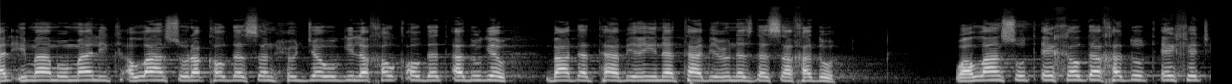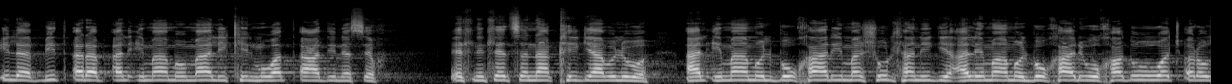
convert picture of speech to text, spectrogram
الإمام مالك الله سورة قلدسن حجة وقيل خلق قلدت أدوغو بعد التابعين تابعون ازدس خدو. والله سوت إخلد خدوت إخج إلى بيت أرب الإمام مالك الموطع دي نسخ اثنين ثلاث سنة قيقابلو الإمام البخاري مشهور ثانيجي الإمام البخاري وخدو وجه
